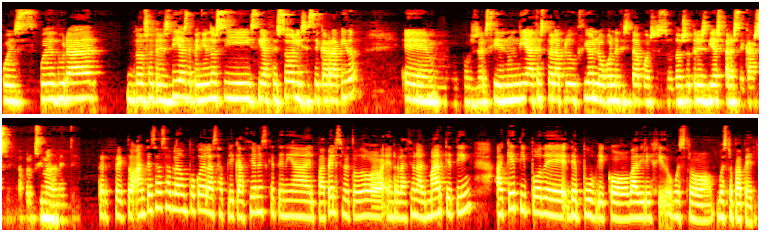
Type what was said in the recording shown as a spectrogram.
pues puede durar dos o tres días, dependiendo si, si hace sol y se seca rápido. Eh, pues si en un día haces toda la producción, luego necesita pues dos o tres días para secarse aproximadamente. Perfecto. Antes has hablado un poco de las aplicaciones que tenía el papel, sobre todo en relación al marketing. ¿A qué tipo de, público va dirigido vuestro, vuestro papel?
